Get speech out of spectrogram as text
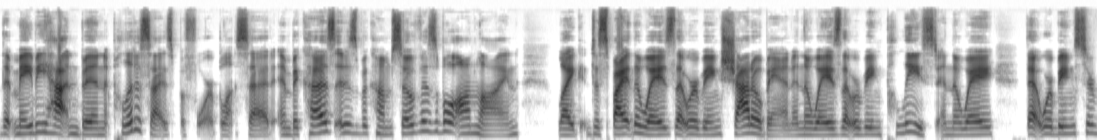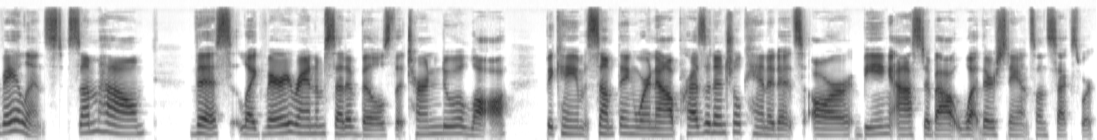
that maybe hadn't been politicized before, Blunt said. And because it has become so visible online, like despite the ways that we're being shadow banned and the ways that we're being policed and the way that we're being surveillanced, somehow this, like very random set of bills that turned into a law, became something where now presidential candidates are being asked about what their stance on sex work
